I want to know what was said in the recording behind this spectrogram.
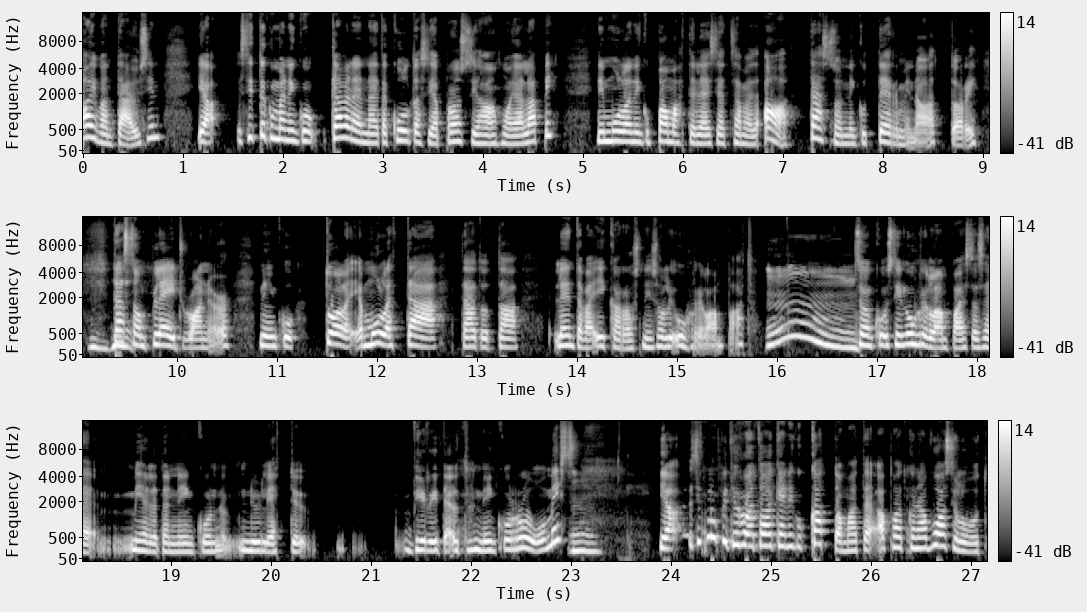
aivan täysin. Ja sitten kun mä niin kuin kävelen näitä kultaisia pronssihahmoja läpi, niin mulla niin kuin pamahtelee sieltä että Aa, tässä on niin kuin Terminaattori, tässä on Blade Runner. Niin kuin tuolle, ja mulle tämä tää tota, lentävä Ikaros, niin se oli uhrilampaat. Mm. Se on kuin siinä uhrilampaissa se mieletön niin kuin nyljetty, viritelty niin kuin ruumis. Mm. Ja sitten mun piti ruveta oikein niinku katsomaan, että apaatko nämä vuosiluvut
